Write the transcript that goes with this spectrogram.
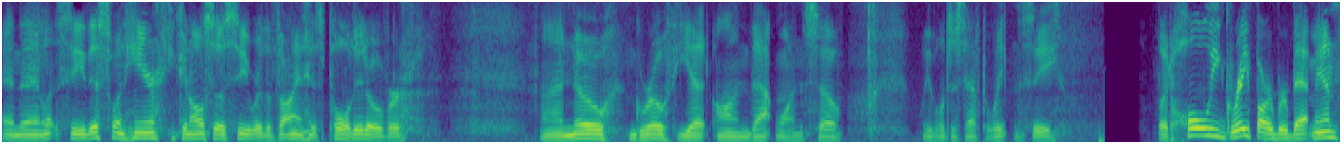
and then let's see this one here. You can also see where the vine has pulled it over. Uh, no growth yet on that one, so we will just have to wait and see. But holy grape arbor, Batman.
